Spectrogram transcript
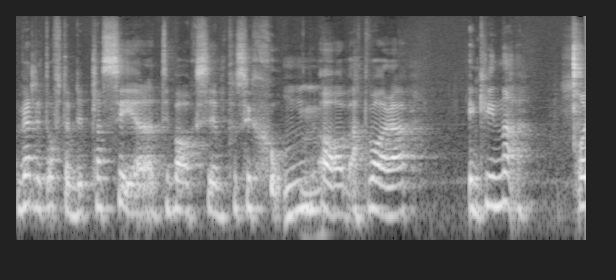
väldigt ofta blir placerad tillbaks i en position av att vara en kvinna. Och,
